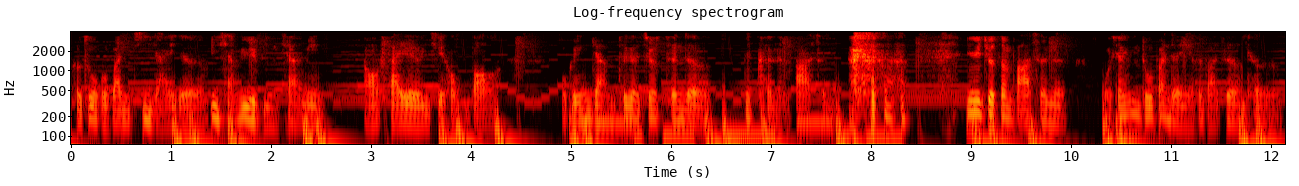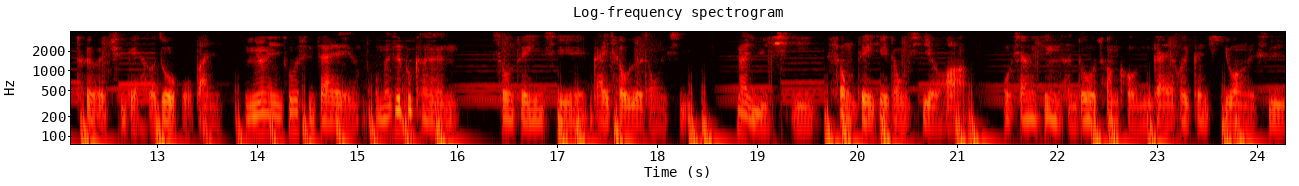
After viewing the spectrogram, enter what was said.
合作伙伴寄来的一箱月饼下面，然后塞了一些红包？我跟你讲，这个就真的不可能发生，因为就算发生了，我相信多半的人也会把这个退回去给合作伙伴，因为说实在，我们是不可能。收这一些该收的东西，那与其送这些东西的话，我相信很多的窗口应该会更希望的是，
